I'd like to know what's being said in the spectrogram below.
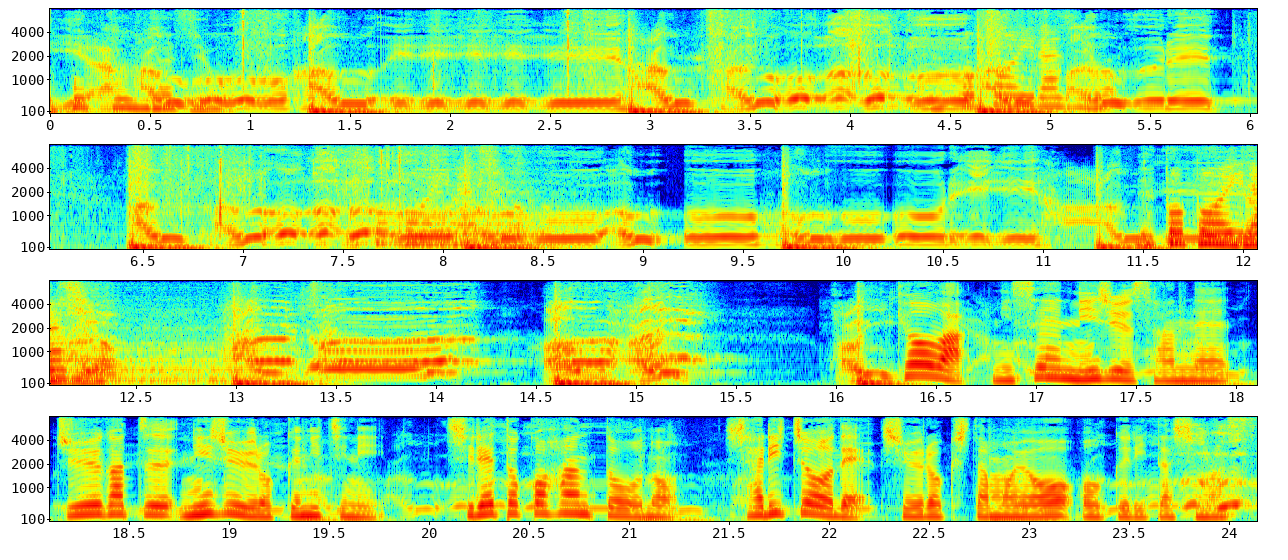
ウポポイラジオ。ウポポイラジオ。ウポポイラジオ。今日は2023年10月26日に知床半島の斜里町で収録した模様をお送りいたします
